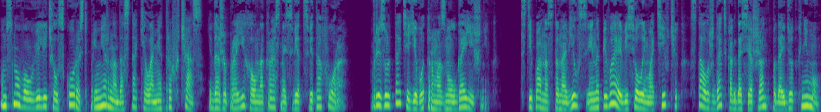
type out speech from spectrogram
Он снова увеличил скорость примерно до 100 км в час и даже проехал на красный свет светофора. В результате его тормознул гаишник. Степан остановился и, напевая веселый мотивчик, стал ждать, когда сержант подойдет к нему.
